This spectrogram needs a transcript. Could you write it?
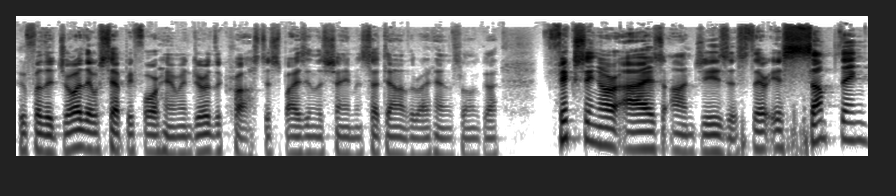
who for the joy that was set before him endured the cross, despising the shame, and sat down at the right hand of the throne of God. Fixing our eyes on Jesus. There is something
